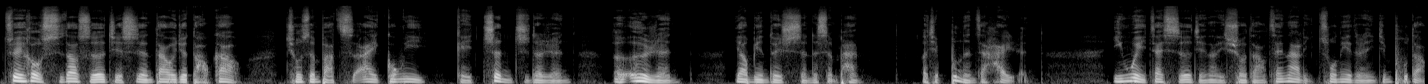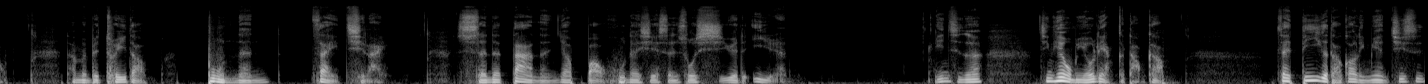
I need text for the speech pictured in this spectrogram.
最后十到十二节，诗人大卫就祷告，求神把慈爱、公义给正直的人，而恶人要面对神的审判，而且不能再害人，因为在十二节那里说到，在那里作孽的人已经扑倒，他们被推倒，不能。再起来，神的大能要保护那些神所喜悦的艺人。因此呢，今天我们有两个祷告。在第一个祷告里面，其实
